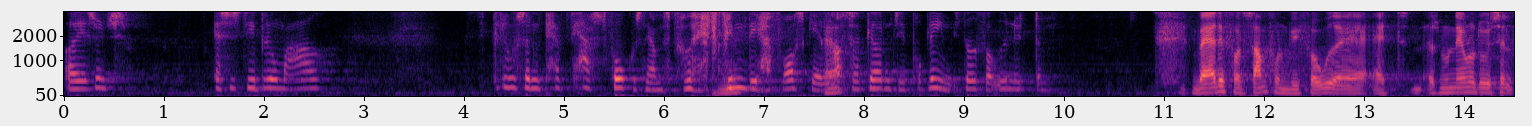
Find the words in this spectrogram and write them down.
Og jeg synes, jeg synes, det er blevet meget det blev sådan en perverst fokus nærmest på at finde mm. det her forskel, ja. og så gøre dem til et problem, i stedet for at udnytte dem. Hvad er det for et samfund, vi får ud af, at, altså nu nævner du jo selv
